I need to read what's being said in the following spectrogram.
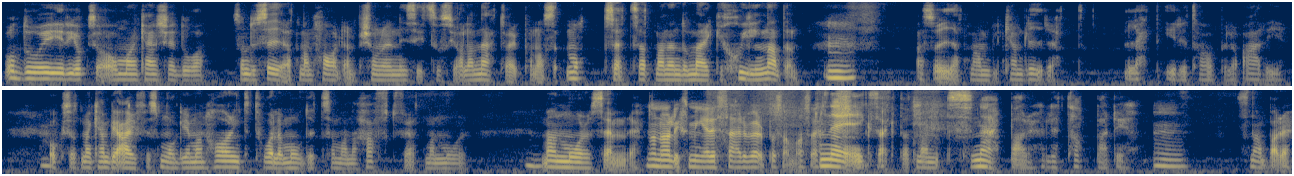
och då är det ju också om man kanske då, som du säger, att man har den personen i sitt sociala nätverk på något sätt, mått sätt så att man ändå märker skillnaden. Mm. Alltså i att man kan bli rätt lätt irritabel och arg. Också att man kan bli arg för smågrejer. Man har inte tålamodet som man har haft för att man mår, man mår sämre. Man har liksom inga reserver på samma sätt. Nej exakt, att man snappar eller tappar det Mm. snabbare.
